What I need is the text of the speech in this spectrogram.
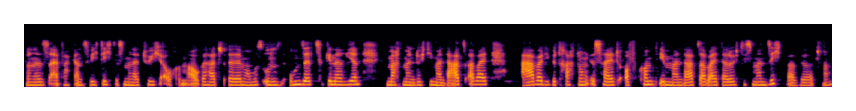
sondern es ist einfach ganz wichtig, dass man natürlich auch im Auge hat, äh, man muss um, Umsätze generieren, die macht man durch die Mandatsarbeit. Aber die Betrachtung ist halt, oft kommt eben Mandatsarbeit dadurch, dass man sichtbar wird. Ne?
